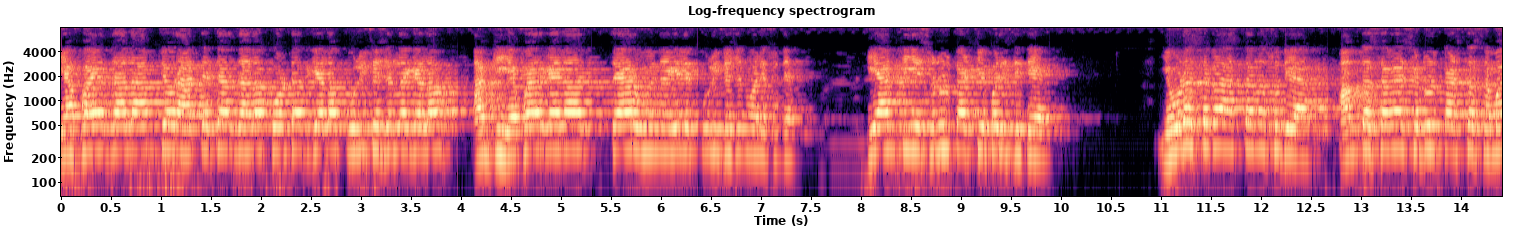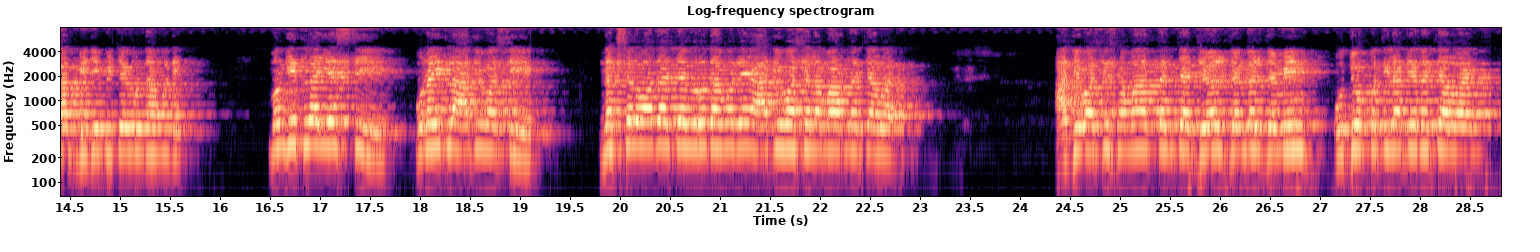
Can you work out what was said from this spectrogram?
एफ आय आर झाला आमच्यावर अत्याचार झाला कोर्टात गेला पोलीस स्टेशनला गेला. आमची एफ आय आर घ्यायला तयार होईना गेले पोलीस स्टेशनवाले सुद्धा. ही आमची शेड्यूल कास्टची परिस्थिती आहे. एवढं सगळं असताना सुद्धा आमचा सगळा शेड्यूल कास्टचा समाज बीजेपीच्या विरोधामध्ये. मग इथला एस सी पुन्हा इथला आदिवासी नक्षलवादाच्या विरोधामध्ये आदिवासीला मारणं चालू आहे. आदिवासी समाज त्यांच्या जल जंगल जमीन उद्योगपतीला देणं चालू आहे.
